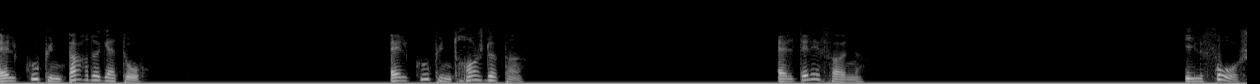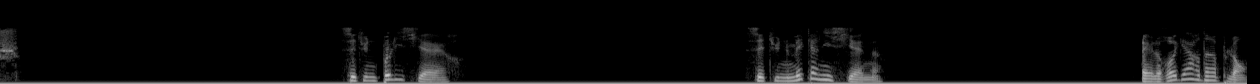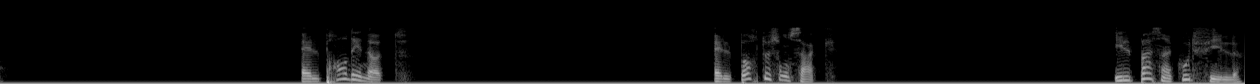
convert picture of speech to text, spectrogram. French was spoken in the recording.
Elle coupe une part de gâteau. Elle coupe une tranche de pain. Elle téléphone. Il fauche. C'est une policière. C'est une mécanicienne. Elle regarde un plan. Elle prend des notes. Elle porte son sac. Il passe un coup de fil.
